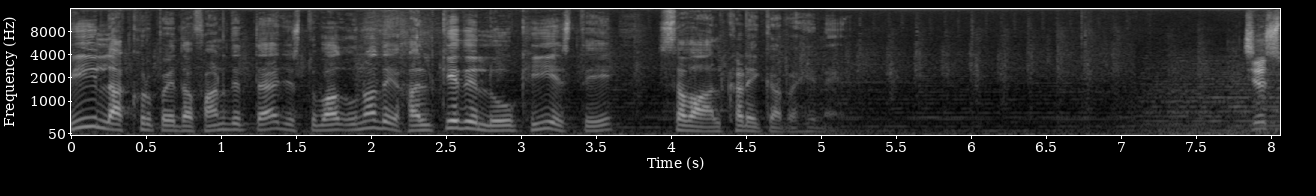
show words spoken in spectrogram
20 ਲੱਖ ਰੁਪਏ ਦਾ ਫੰਡ ਦਿੱਤਾ ਹੈ, ਜਿਸ ਤੋਂ ਬਾਅਦ ਉਹਨਾਂ ਦੇ ਹਲਕੇ ਦੇ ਲੋਕ ਹੀ ਇਸ ਤੇ ਸਵਾਲ ਖੜੇ ਕਰ ਰਹੇ ਨੇ। ਜਿਸ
